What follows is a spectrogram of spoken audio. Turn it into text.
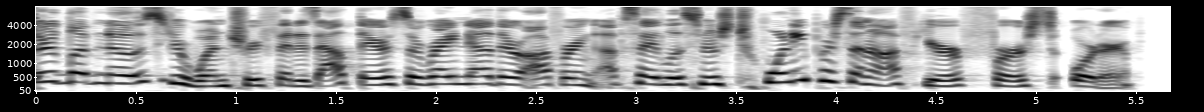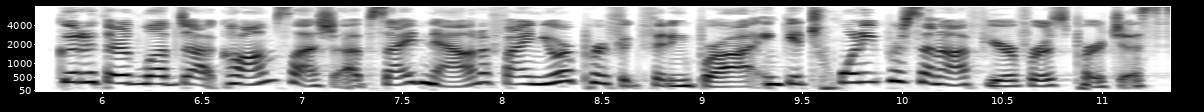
Third Love knows your one true fit is out there, so right now they're offering Upside listeners 20% off your first order. Go to thirdlove.com slash upside now to find your perfect fitting bra and get 20% off your first purchase.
